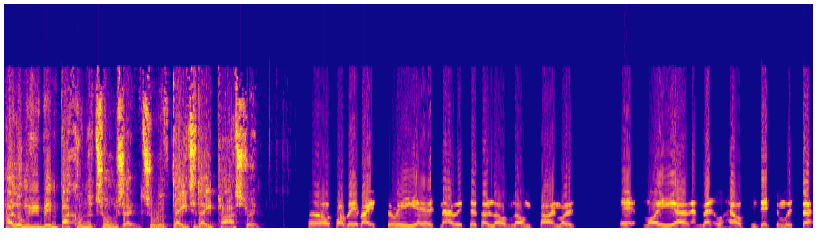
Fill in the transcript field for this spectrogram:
How long have you been back on the tools then, sort of day to day plastering? Oh, probably about three years now. It took a long, long time. I was, it, my uh, mental health condition was at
